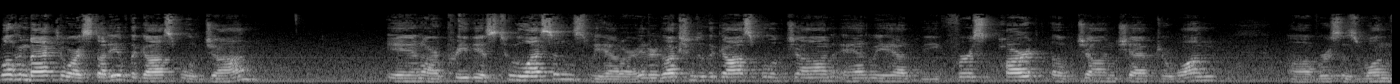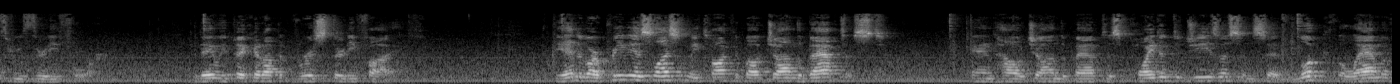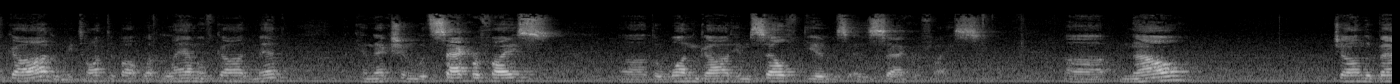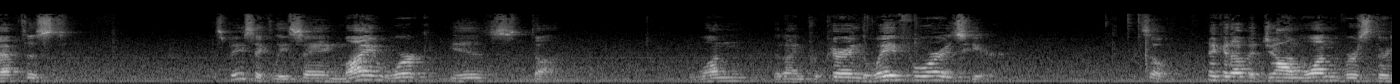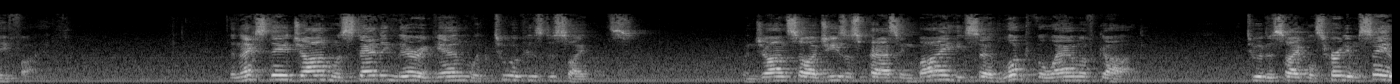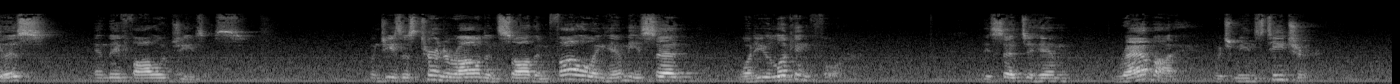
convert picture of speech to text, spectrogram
Welcome back to our study of the Gospel of John. In our previous two lessons, we had our introduction to the Gospel of John and we had the first part of John chapter 1, uh, verses 1 through 34. Today we pick it up at verse 35. At the end of our previous lesson, we talked about John the Baptist and how John the Baptist pointed to Jesus and said, Look, the Lamb of God. And we talked about what Lamb of God meant, the connection with sacrifice, uh, the one God Himself gives as sacrifice. Uh, now, John the Baptist is basically saying, My work is done. The one that I'm preparing the way for is here. So, pick it up at John 1, verse 35. The next day, John was standing there again with two of his disciples. When John saw Jesus passing by, he said, Look, the Lamb of God. The two disciples heard him say this, and they followed Jesus. When Jesus turned around and saw them following him, he said, What are you looking for? They said to him, Rabbi, which means teacher.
